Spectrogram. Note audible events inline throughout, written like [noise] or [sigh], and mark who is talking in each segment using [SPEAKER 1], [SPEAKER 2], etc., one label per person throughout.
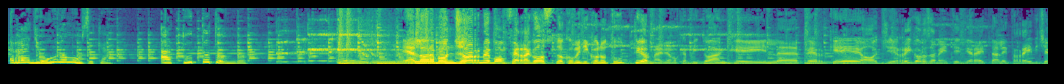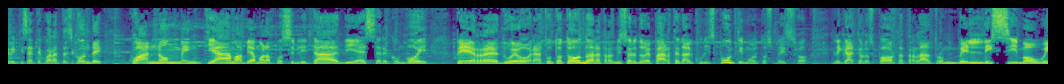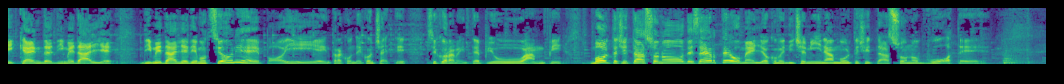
[SPEAKER 1] Radio 1 Musica. A tutto tondo.
[SPEAKER 2] E allora buongiorno e buon Ferragosto, come dicono tutti, ormai abbiamo capito anche il perché. Oggi rigorosamente in diretta alle 13.27.40 secondi, qua non mentiamo, abbiamo la possibilità di essere con voi per due ore a tutto tondo, è una trasmissione dove parte da alcuni spunti, molto spesso legati allo sport, tra l'altro un bellissimo weekend di medaglie, di medaglie e di emozioni e poi entra con dei concetti sicuramente più ampi. Molte città sono deserte o meglio come dice Mina, molte città sono vuote.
